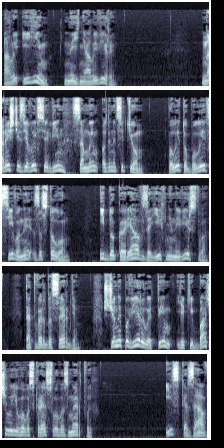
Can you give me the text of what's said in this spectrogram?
але і їм не йняли віри. Нарешті з'явився він самим одинадцятьом, коли то були всі вони за столом, і докоряв за їхнє невірство та твердосердя, що не повірили тим, які бачили його воскреслого з мертвих. І сказав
